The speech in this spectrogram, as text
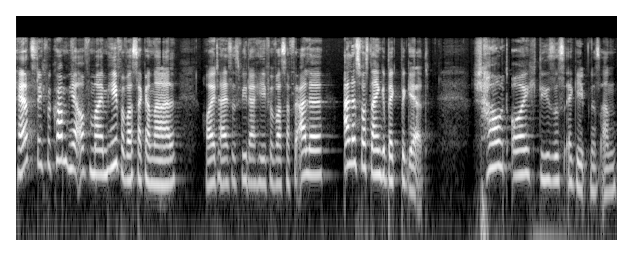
Herzlich willkommen hier auf meinem Hefewasser-Kanal. Heute heißt es wieder Hefewasser für alle, alles was dein Gebäck begehrt. Schaut euch dieses Ergebnis an.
